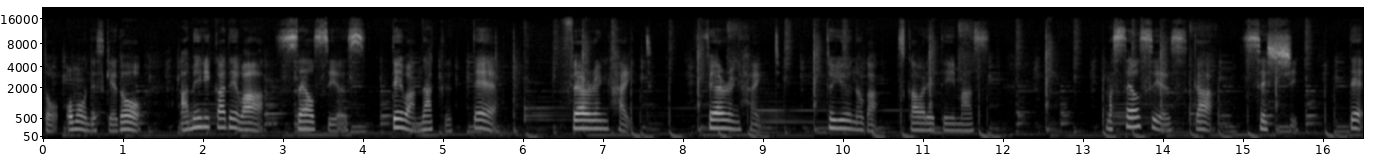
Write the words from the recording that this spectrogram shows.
と思うんですけどアメリカでは Celsius ではなくて Fahrenheit Fahrenheit というのが使われています、まあ、セルシウスが摂氏で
